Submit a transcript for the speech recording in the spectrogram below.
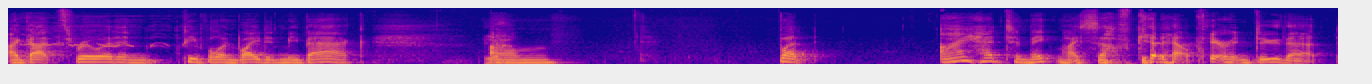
I got through it and people invited me back. Yeah. Um, but I had to make myself get out there and do that.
